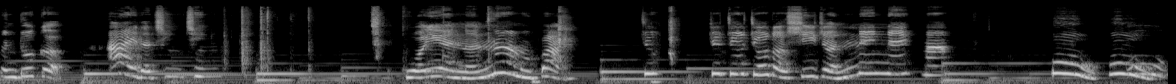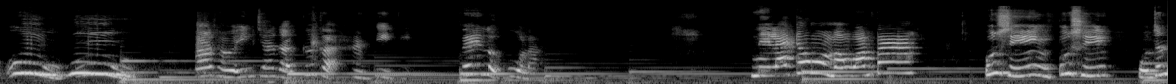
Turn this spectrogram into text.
很多个爱的亲亲。我也能那么棒，啾啾啾啾的吸着奶奶吗？呜呜呜呜！猫头鹰家的哥哥和弟弟飞了过来，你来跟我们玩吧。不行，不行！我正在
